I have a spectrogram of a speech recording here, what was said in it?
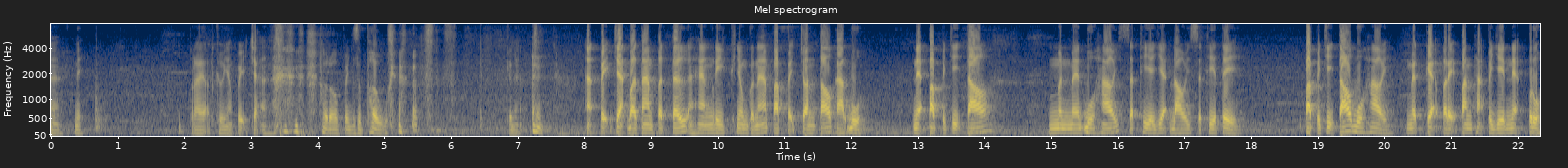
ណានេះប្រែអត់ឃើញអបិច្ចៈរកពេញសភៅ កណាអបិច្ចៈបើតាមពិតទៅអហង្រីខ្ញុំកណាបបច្ចន្តោកាលបួសអ្នកបបជិតោមិនមែនបួសហើយសទ្ធាយៈដោយសទ្ធាទេបបជិតោបួសហើយមគ្គបរិបន្ថពយេអ្នកព្រោះ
